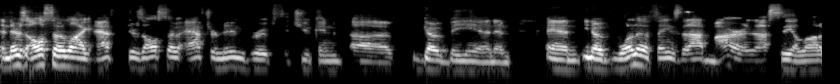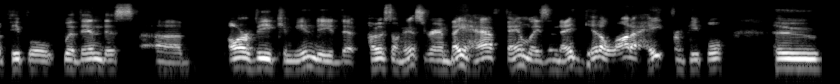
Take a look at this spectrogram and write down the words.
And there's also like af- there's also afternoon groups that you can uh, go be in. And and you know one of the things that i admire and i see a lot of people within this uh, rv community that post on instagram they have families and they get a lot of hate from people who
